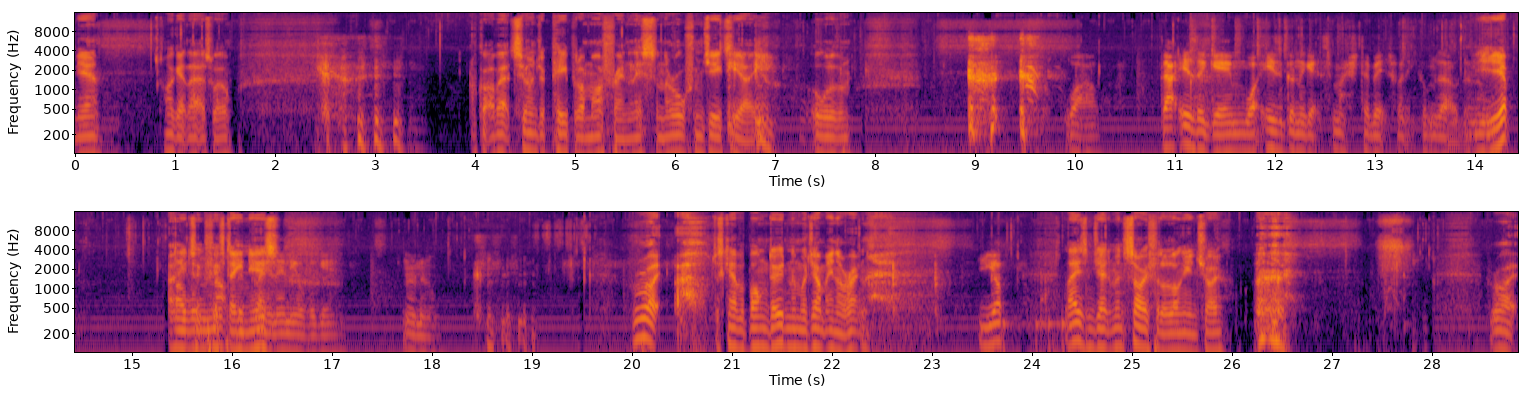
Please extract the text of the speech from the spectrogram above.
Yeah, I get that as well. I've got about 200 people on my friend list, and they're all from GTA. all of them. wow. That is a game what is going to get smashed to bits when it comes out. Yep. I Only will took not be 15 years. playing any other game. No, no. Right, just gonna have a bong, dude, and then we'll jump in, I reckon. Yep. Ladies and gentlemen, sorry for the long intro. right,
